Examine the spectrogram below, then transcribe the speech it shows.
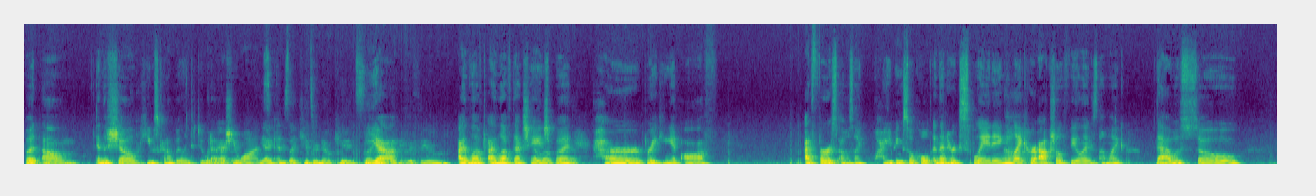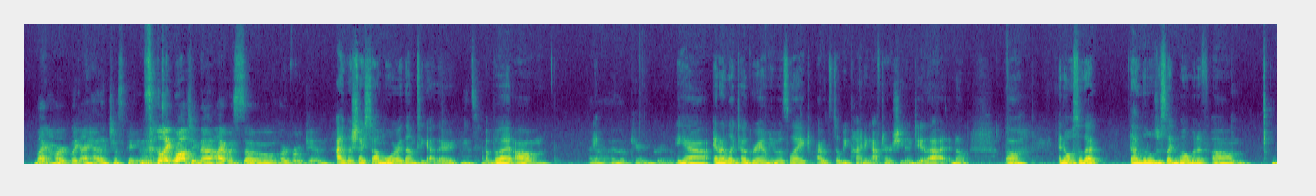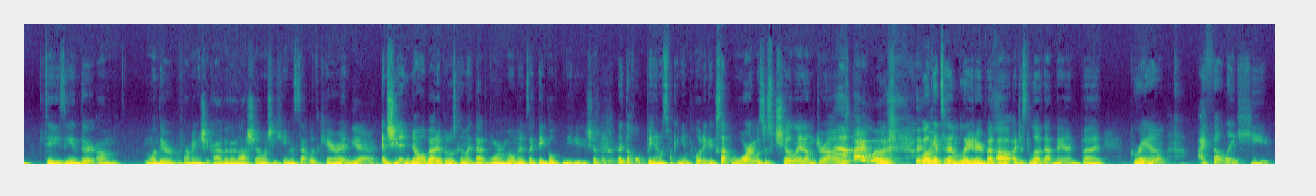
But um, in the show, he was kind of willing to do whatever she wants. Yeah, he was like, kids or no kids. Like, Yeah. With you. I loved, I loved that change, but that. her breaking it off at first i was like why are you being so cold and then her explaining like her actual feelings i'm like that was so my heart, like, I had like chest pains. like, watching that, I was so heartbroken. i wish i saw more of them together Me too. but um I, know, I love Karen Graham. yeah and i liked how graham he was like i would still be pining after her she didn't do that and uh, and also that that little just like moment of um daisy and their um when they were performing in chicago their last show when she came and sat with karen Yeah. and she didn't know about it, but it was kind of like that warm moment. It's like they both needed each other. Like the whole band was fucking imploding, except Warren was just chilling on drums. I love Which we'll get to him later, but uh, I just love that man. But Graham, I felt like he,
